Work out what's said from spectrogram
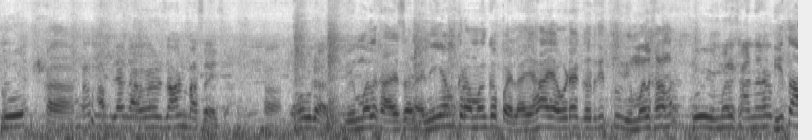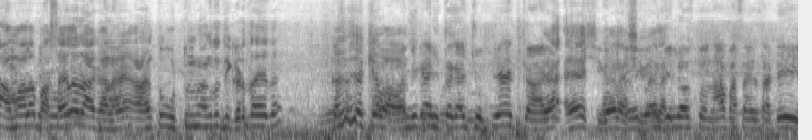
तू आपल्या जागेवर जाऊन बसायचा. एवढं. विमल खायचा नाही. नियम क्रमांक पहिला. ह्या एवढ्या गर्दीत तू विमल खा ना तू विमल खाणार. इथं आम्हाला बसायला जागा नाही. आणि तू उठून सांगतो तिकडचं आहे कसं शक्य आम्ही काय इथं काय चुकी आहेत काय शिवायला आम्ही पण शिवायला गेलो असतो ना बसायसाठी.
